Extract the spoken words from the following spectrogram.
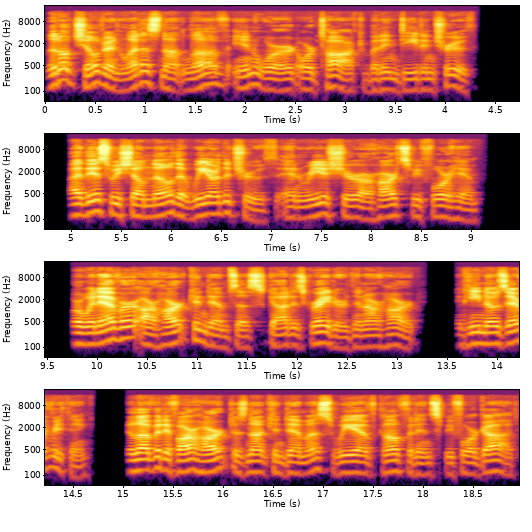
Little children, let us not love in word or talk, but in deed and truth. By this we shall know that we are the truth, and reassure our hearts before him. For whenever our heart condemns us, God is greater than our heart, and he knows everything. Beloved, if our heart does not condemn us, we have confidence before God.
